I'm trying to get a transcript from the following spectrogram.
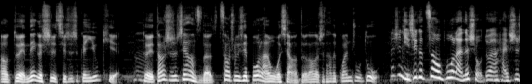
哦，对，那个是其实是跟 Yuki，、对，当时是这样子的，造出一些波澜，我想要得到的是他的关注度。但是你这个造波澜的手段还是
